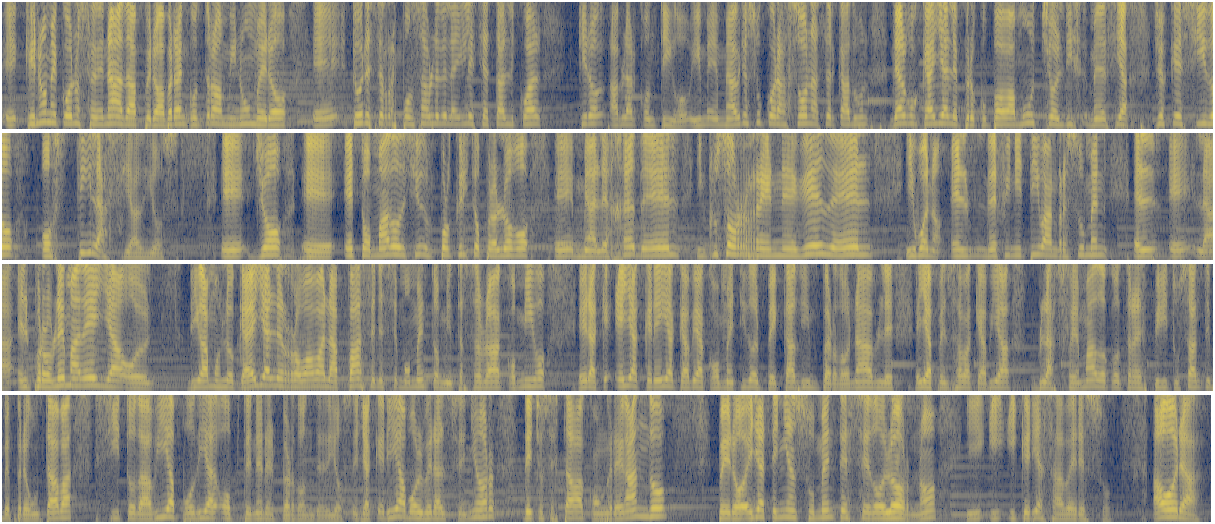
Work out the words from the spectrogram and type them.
eh, que no me conoce de nada, pero habrá encontrado mi número, eh, tú eres el responsable de la iglesia tal y cual, quiero hablar contigo. Y me, abrió su corazón acerca de, un, de, algo que a ella le preocupaba mucho. Él me decía, yo es que he sido hostil hacia Dios. Eh, yo he tomado decisiones por Cristo, pero luego me alejé de Él, incluso renegué de Él. Y bueno, en definitiva, en resumen, el, el problema de ella o digamos, lo que a ella le robaba la paz en ese momento mientras hablaba conmigo era que ella creía que había cometido el pecado imperdonable, ella pensaba que había blasfemado contra el Espíritu Santo y me preguntaba si todavía podía obtener el perdón de Dios. Ella quería volver al Señor, de hecho se estaba congregando, pero ella tenía en su mente ese dolor, ¿no? Y, y quería saber eso. Ahora,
